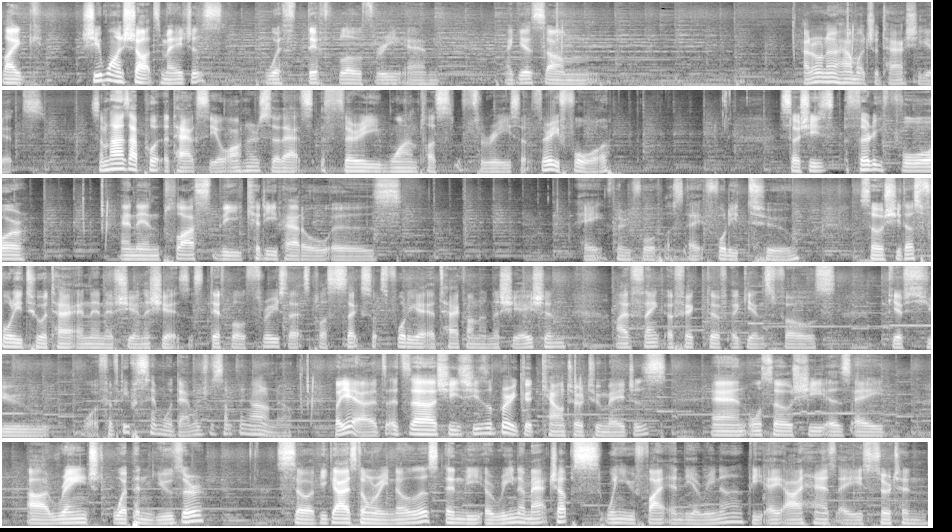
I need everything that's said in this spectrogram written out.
Like, she one-shots mages with Death Blow 3 and I guess, um, I don't know how much attack she gets. Sometimes I put attack seal on her, so that's 31 plus 3, so 34. So she's 34, and then plus the kitty paddle is 8, 34 plus 8, 42. So she does 42 attack, and then if she initiates, it's death blow 3, so that's plus 6, so it's 48 attack on initiation. I think effective against foes gives you what 50% more damage or something? I don't know. But yeah it's, it's uh she, she's a pretty good counter to mages. And also she is a uh, ranged weapon user. So if you guys don't already know this in the arena matchups when you fight in the arena the AI has a certain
